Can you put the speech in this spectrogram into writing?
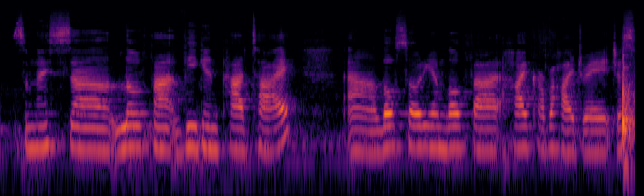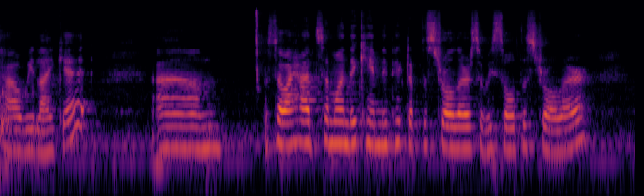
Some nice uh, low-fat vegan pad thai. Uh, low sodium, low fat, high carbohydrate, just how we like it. Um, so I had someone, they came, they picked up the stroller, so we sold the stroller.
